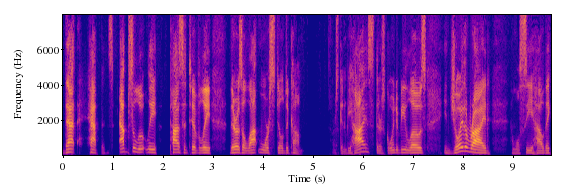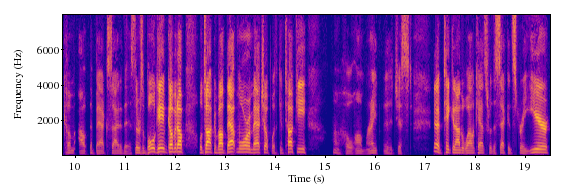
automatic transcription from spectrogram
That happens absolutely, positively. There is a lot more still to come. There's going to be highs, there's going to be lows. Enjoy the ride and we'll see how they come out the backside of this. There's a bowl game coming up. We'll talk about that more. A matchup with Kentucky. Oh, ho hum, right? It just yeah, taking on the Wildcats for the second straight year.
